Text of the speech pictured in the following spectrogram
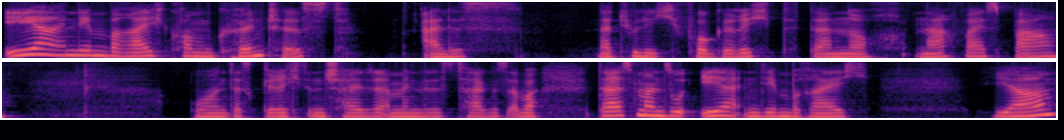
eher in den Bereich kommen könntest. Alles natürlich vor Gericht dann noch nachweisbar. Und das Gericht entscheidet am Ende des Tages. Aber da ist man so eher in dem Bereich, ja,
